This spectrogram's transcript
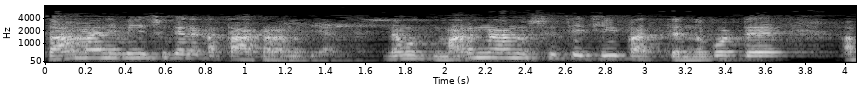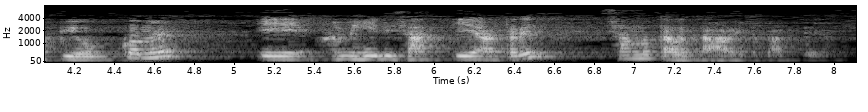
සාමාන්‍ය මිනිස්සු ගැන කතා කරන්න දෙයක්. නමුත් මරණානුස්සතිය ජීවත් කරනකොට අපි ඔක්කොම ඒ අමිහිරි සත්‍ය අතරේ සමතලතාවයටපත් වෙනවා.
